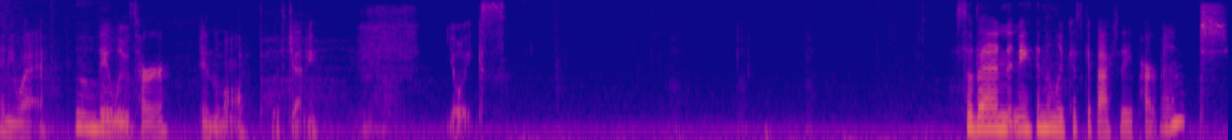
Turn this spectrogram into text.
Anyway, oh. they lose her in the mall with Jenny. Yikes. So then Nathan and Lucas get back to the apartment,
